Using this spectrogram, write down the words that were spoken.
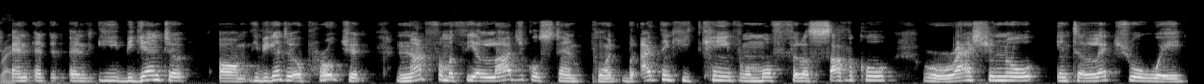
right. and and and he began to. Um, he began to approach it not from a theological standpoint, but I think he came from a more philosophical, rational, intellectual way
